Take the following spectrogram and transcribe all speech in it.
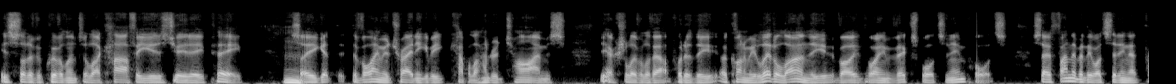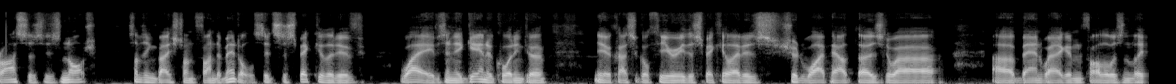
is sort of equivalent to like half a year's GDP. Mm. So you get the, the, volume of trading could be a couple of hundred times the actual level of output of the economy, let alone the volume of exports and imports. So fundamentally, what's setting that prices is not something based on fundamentals. It's the speculative waves. And again, according to neoclassical theory, the speculators should wipe out those who are uh, bandwagon followers and leave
